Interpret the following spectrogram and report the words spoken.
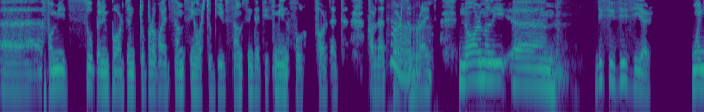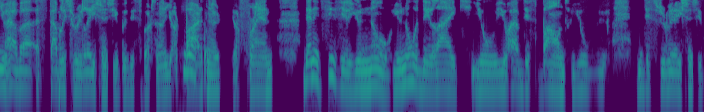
Uh, for me it's super important to provide something or to give something that is meaningful for that for that person right? Normally um, this is easier when you have a established relationship with this person, your partner, yeah. your friend, then it's easier. You know, you know what they like. You you have this bond. You this relationship.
